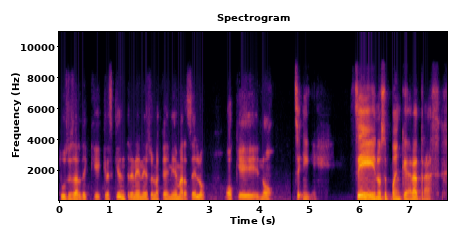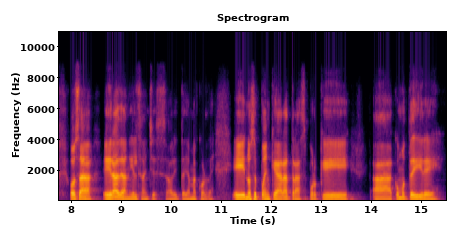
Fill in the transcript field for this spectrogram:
tú, César, de que crees que entrenen eso en la academia de Marcelo o que no? Sí. Sí, no se pueden quedar atrás. O sea, era Daniel Sánchez, ahorita ya me acordé. Eh, no se pueden quedar atrás porque Ah, ¿cómo te diré?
